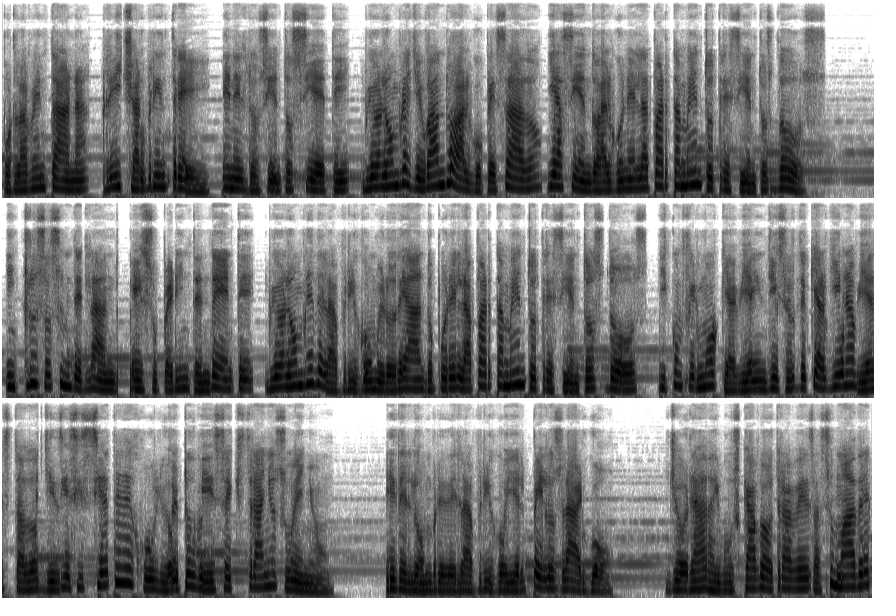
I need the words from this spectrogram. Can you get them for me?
Por la ventana, Richard Brintrey, en el 207, vio al hombre llevando algo pesado y haciendo algo en el apartamento 302. Incluso Sunderland, el superintendente, vio al hombre del abrigo merodeando por el apartamento 302, y confirmó que había indicios de que alguien había estado allí 17 de julio y tuve ese extraño sueño. El del hombre del abrigo y el pelos largo. Llorada y buscaba otra vez a su madre.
